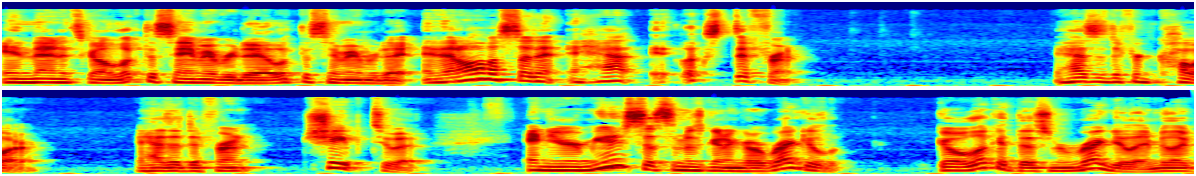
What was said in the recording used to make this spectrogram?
and then it's going to look the same every day, look the same every day, and then all of a sudden it ha- it looks different. It has a different color. It has a different shape to it. And your immune system is going to go regular go look at this and regulate and be like,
